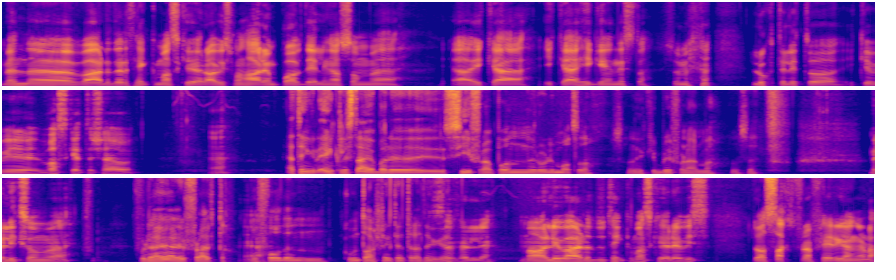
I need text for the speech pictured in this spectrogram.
Men uh, hva er det dere tenker man skal gjøre hvis man har en på avdelinga som uh, ja, ikke, er, ikke er hygienisk, da? Som lukter litt og ikke vil vaske etter seg og Jeg tenker det enkleste er jo bare si fra på en rolig måte, da. Så han ikke blir fornærma. Men liksom eh, For det er jo jævlig flaut da Ja. å få den kommentaren slengt etter deg, tenker jeg. Selvfølgelig. Men Ali, hva er det du tenker man skal gjøre hvis Du har sagt fra flere ganger, da,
